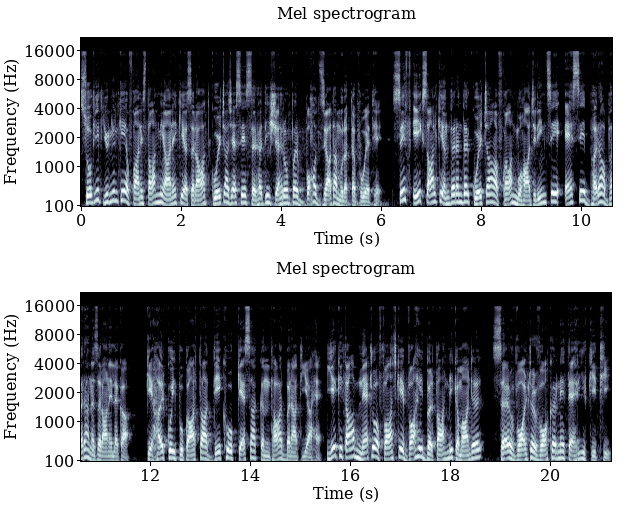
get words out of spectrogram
सोवियत यूनियन के अफ़गानिस्तान में आने के असरात कोयटा जैसे सरहदी शहरों पर बहुत ज़्यादा मुरतब हुए थे। सिर्फ़ एक साल के अंदर अंदर कोयटा अफगान मुहाजरीन से ऐसे भरा भरा नज़र आने लगा कि हर कोई पुकारता, देखो कैसा कंधार बना दिया है। ये किताब नेटो अफवाज के वाहिद बरतानवी कमांडर सर वॉल्टर वॉकर ने तहरीर की थी।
